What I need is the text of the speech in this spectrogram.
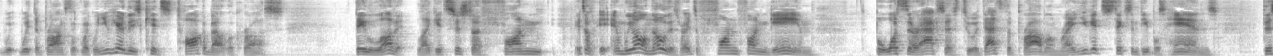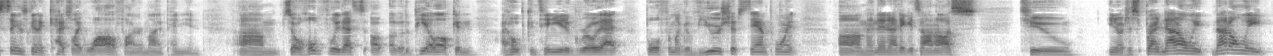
with, with the bronx like when you hear these kids talk about lacrosse they love it. Like it's just a fun it's a and we all know this right? It's a fun fun game. But what's their access to it? That's the problem right? You get sticks in people's hands this thing's going to catch like wildfire, in my opinion. Um, so hopefully that's uh, uh the PLL can I hope continue to grow that both from like a viewership standpoint, um, and then I think it's on us to you know to spread not only not only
